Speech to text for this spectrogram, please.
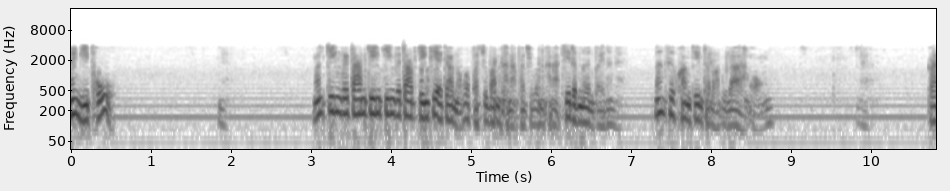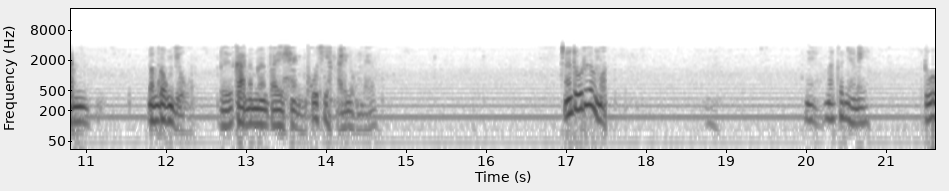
ไม่มีผู้ มันจริงไปตามจริงจริงไปตามจริงที่อาจารย์บอกว่าปัจจุบันขณะปัจจุบันขณะที่ดำเนินไปนั่นนั่นคือความจริงตลอดเวลาของการดำรงอยู่ หรือการดำเนินไปแห่งผู้ที่หายลงแล้ว นั้นรู้เรื่องหมด เนี่ย มันเป็นอย่างนี้ รู้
